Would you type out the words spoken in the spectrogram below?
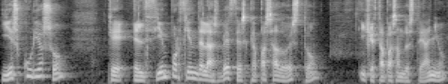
Y es curioso que el 100% de las veces que ha pasado esto, y que está pasando este año,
